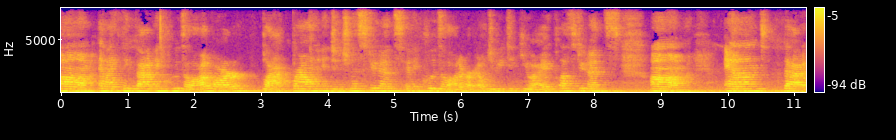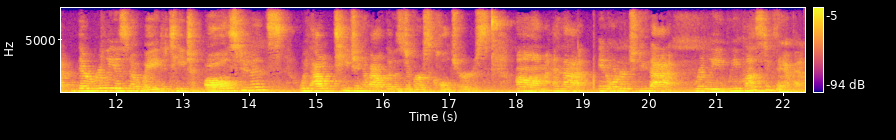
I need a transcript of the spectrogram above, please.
Um, and I think that includes a lot of our black, brown, indigenous students. It includes a lot of our LGBTQIA plus students. Um, and that there really is no way to teach all students without teaching about those diverse cultures. Um, and that in order to do that, really, we must examine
